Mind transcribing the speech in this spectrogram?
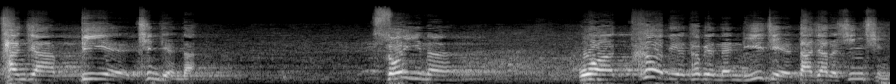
参加毕业庆典的。所以呢，我特别特别能理解大家的心情。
